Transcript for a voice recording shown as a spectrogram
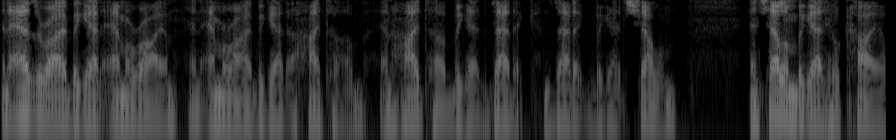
And Azariah begat Amariah, and Amariah begat Ahitub, and Ahitub begat Zadok, and Zadok begat Shallum, and Shallum begat Hilkiah,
